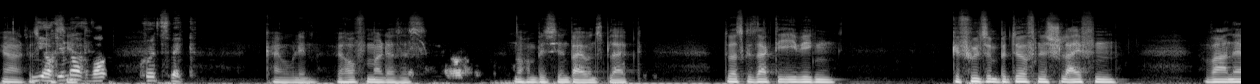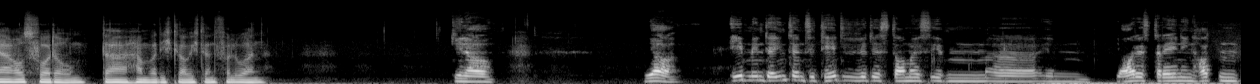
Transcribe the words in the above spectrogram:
Ja, das Wie auch immer, war kurz weg. Kein Problem. Wir hoffen mal, dass es noch ein bisschen bei uns bleibt. Du hast gesagt, die ewigen Gefühls- und Bedürfnisschleifen waren eine Herausforderung. Da haben wir dich, glaube ich, dann verloren. Genau. Ja, eben in der Intensität, wie wir das damals eben äh, im Jahrestraining hatten,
